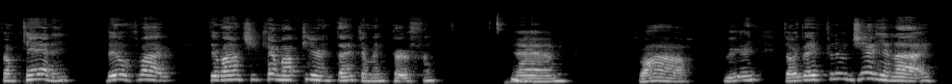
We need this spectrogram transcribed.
from Tani, Bill's wife, said, why don't you come up here and thank him in person? Hmm. And wow, really? So they flew Jenny and I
